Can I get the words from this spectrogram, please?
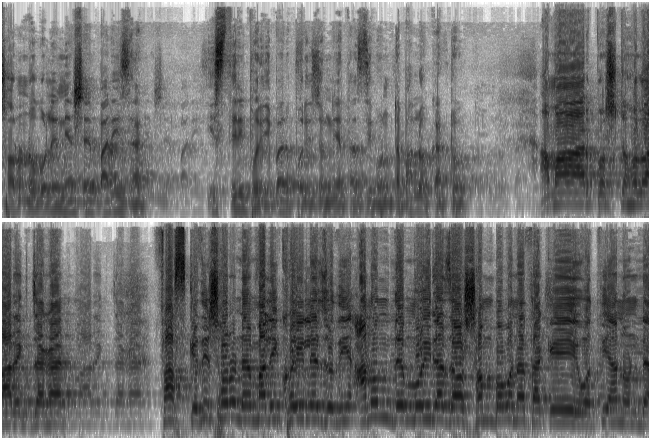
স্মরণগুলি নিয়ে আসে বাড়ি যাক। স্ত্রী, পরিবার, পরিজন নিয়ে তার জীবনটা ভালো কাটুক। আমার প্রশ্ন হলো আরেক জায়গায় পাঁচ কেজি স্মরণের মালিক হইলে যদি আনন্দে মইরা যাওয়ার সম্ভাবনা থাকে অতি আনন্দে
